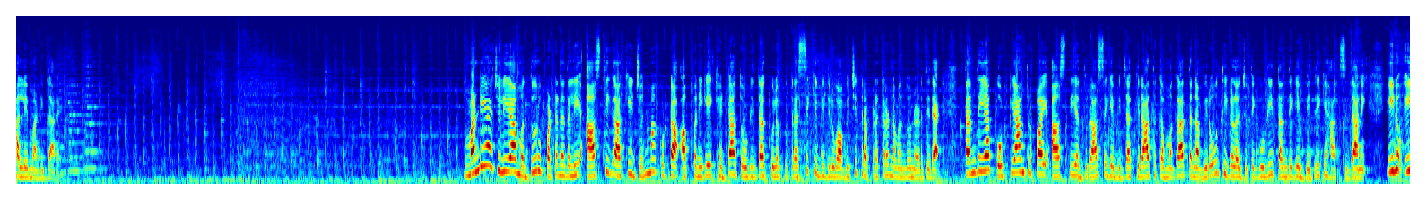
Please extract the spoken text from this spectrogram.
ಹಲ್ಲೆ ಮಾಡಿದ್ದಾರೆ. ಮಂಡ್ಯ ಜಿಲ್ಲೆಯ ಮದ್ದೂರು ಪಟ್ಟಣದಲ್ಲಿ ಆಸ್ತಿಗಾಗಿ ಜನ್ಮ ಕೊಟ್ಟ ಅಪ್ಪನಿಗೆ ಖೆಡ್ಡ ತೋಡಿದ್ದ ಕುಲಪುತ್ರ ಸಿಕ್ಕಿಬಿದ್ದಿರುವ ವಿಚಿತ್ರ ಪ್ರಕರಣವೊಂದು ನಡೆದಿದೆ. ತಂದೆಯ ಕೋಟ್ಯಾಂತರ ರೂಪಾಯಿ ಆಸ್ತಿಯ ದುರಾಸೆಗೆ ಬಿದ್ದ ಕಿರಾತಕ ಮಗ ತನ್ನ ವಿರೋಧಿಗಳ ಜೊತೆಗೂಡಿ ತಂದೆಗೆ ಬೆದರಿಕೆ ಹಾಕಿಸಿದ್ದಾನೆ. ಇನ್ನು ಈ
